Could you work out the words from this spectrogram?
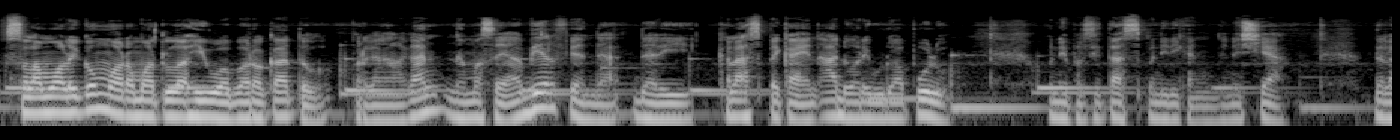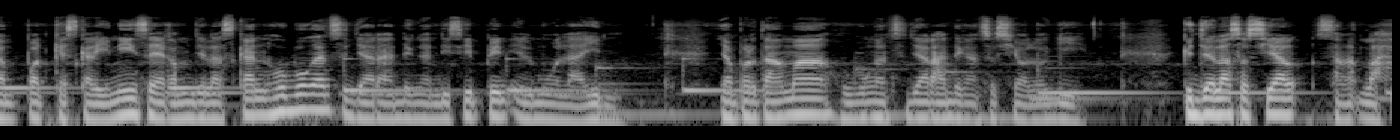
Assalamualaikum warahmatullahi wabarakatuh. Perkenalkan, nama saya Abi Alfianda dari kelas PKNA 2020 Universitas Pendidikan Indonesia. Dalam podcast kali ini saya akan menjelaskan hubungan sejarah dengan disiplin ilmu lain. Yang pertama, hubungan sejarah dengan sosiologi. Gejala sosial sangatlah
